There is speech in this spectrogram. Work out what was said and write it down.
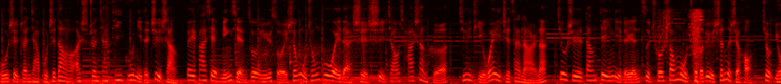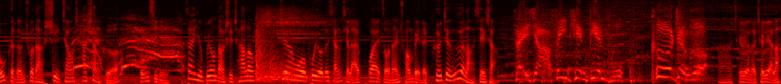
不是专家不知道，而是专家低估你的智商。被发现明显作用于所谓生物钟部位的是视交叉上颌，具体位置在哪儿呢？就是当电影里的人自戳双目戳得略深的时候，就有可能戳到视交叉上颌。恭喜你，再也不用倒时差喽。这让我不由得想起来颇爱走南闯北的柯震恶老先生，在下飞天蝙蝠柯震恶啊，扯远了，扯远了。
